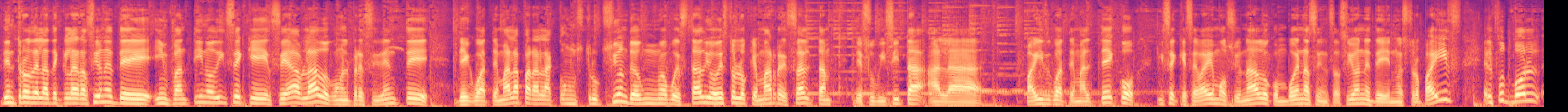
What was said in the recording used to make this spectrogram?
Dentro de las declaraciones de Infantino dice que se ha hablado con el presidente de Guatemala para la construcción de un nuevo estadio. Esto es lo que más resalta de su visita a la país guatemalteco. Dice que se va emocionado con buenas sensaciones de nuestro país. El fútbol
